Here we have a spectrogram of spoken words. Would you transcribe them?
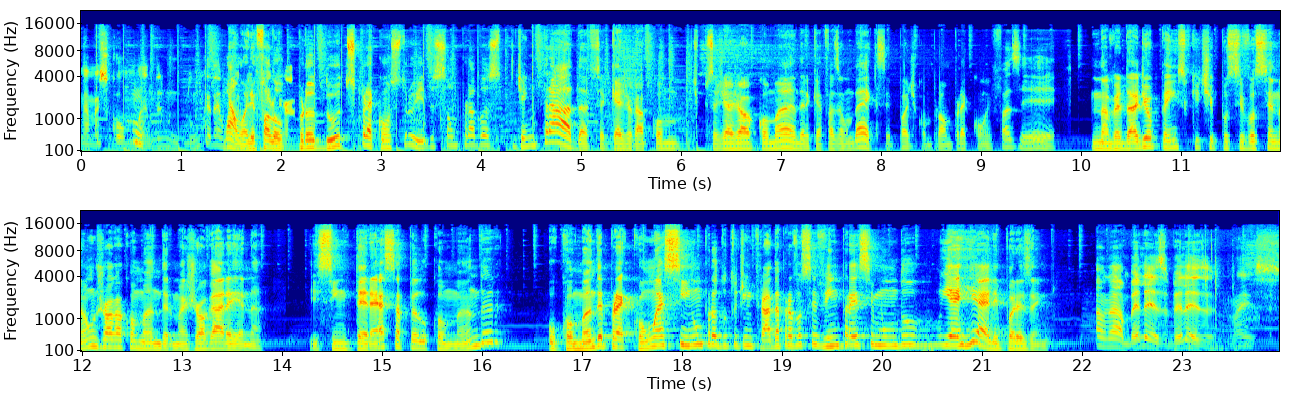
Não, mas commander nunca é um Não, produto ele de falou, entrada. produtos pré-construídos são pra você de entrada. Você quer jogar como, tipo, você já joga Commander, quer fazer um deck, você pode comprar um pré-con e fazer. Na verdade, eu penso que, tipo, se você não joga Commander, mas joga Arena e se interessa pelo Commander, o Commander Pré-Con é sim um produto de entrada pra você vir pra esse mundo IRL, por exemplo. Não, não, beleza, beleza. Mas.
